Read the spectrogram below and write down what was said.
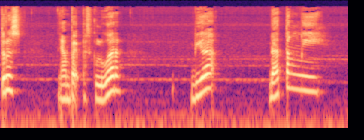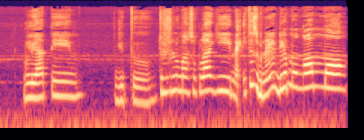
Terus nyampe pas keluar dia datang nih ngeliatin gitu. Terus lu masuk lagi. Nah itu sebenarnya dia mau ngomong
